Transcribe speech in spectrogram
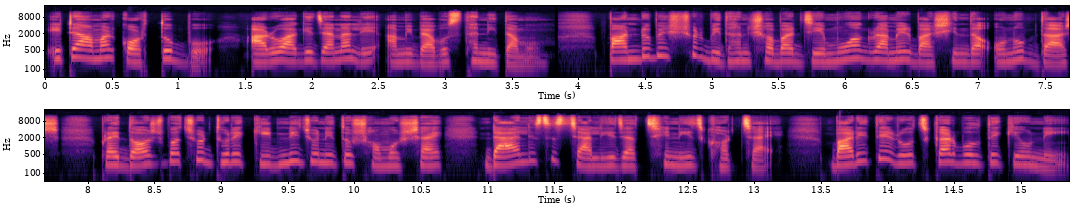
এটা আমার কর্তব্য। আরও আগে জানালে আমি ব্যবস্থা নিতামও পাণ্ডবেশ্বর বিধানসভার জেমুয়া গ্রামের বাসিন্দা অনুপ দাস প্রায় দশ বছর ধরে কিডনিজনিত সমস্যায় ডায়ালিসিস চালিয়ে যাচ্ছে নিজ খরচায়। বাড়িতে রোজগার বলতে কেউ নেই।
